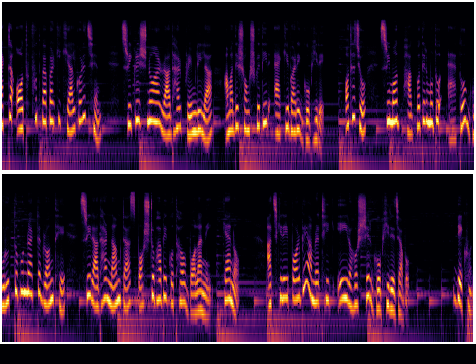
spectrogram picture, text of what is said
একটা অদ্ভুত ব্যাপার কি খেয়াল করেছেন? শ্রীকৃষ্ণ আর রাধার প্রেমলীলা আমাদের সংস্কৃতির একেবারে গভীরে। অথচ শ্রীমদ্ ভাগবতের মতো এত গুরুত্বপূর্ণ একটা গ্রন্থে শ্রী রাধার নামটা স্পষ্টভাবে কোথাও বলা নেই। কেন? আজকের এই পর্বে আমরা ঠিক এই রহস্যের গভীরে যাব। দেখুন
